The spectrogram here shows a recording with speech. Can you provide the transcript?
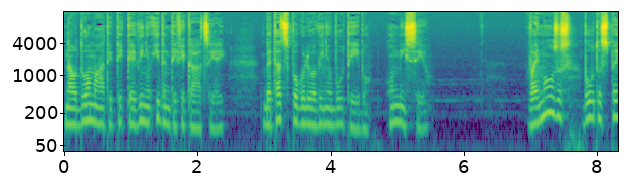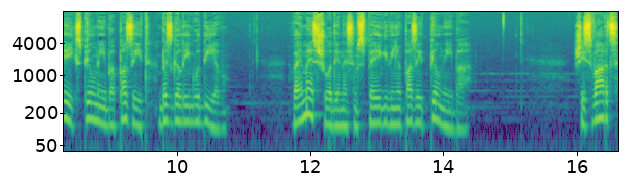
nav domāti tikai viņu identifikācijai, bet atspoguļo viņu būtību un misiju. Vai Mūzus būtu spējīgs pilnībā pazīt bezgalīgo dievu? vai mēs šodien esam spējīgi viņu pazīt pilnībā. Šis vārds,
